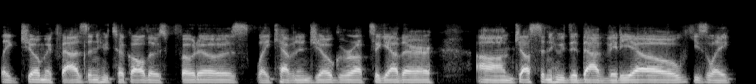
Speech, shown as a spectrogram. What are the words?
like Joe McFadden, who took all those photos. Like Kevin and Joe grew up together. Um, Justin, who did that video, he's like,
